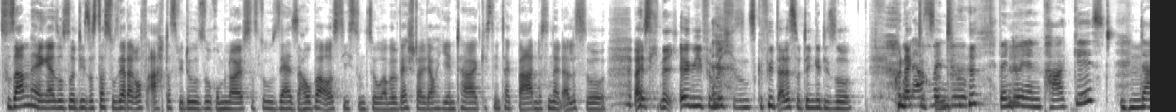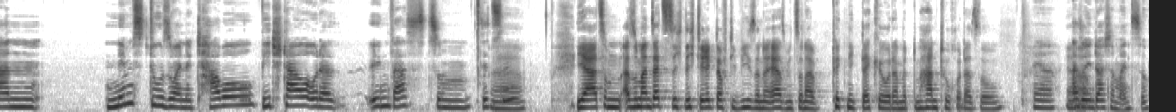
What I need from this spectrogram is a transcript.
zusammenhängen. Also so dieses, dass du sehr darauf achtest, wie du so rumläufst, dass du sehr sauber aussiehst und so, aber du wäschst halt auch jeden Tag, gehst jeden Tag baden, das sind halt alles so, weiß ich nicht, irgendwie für mich sind es gefühlt alles so Dinge, die so connected und auch wenn sind. Du, wenn du in den Park gehst, mhm. dann nimmst du so eine Towel, Beach Towel oder irgendwas zum Sitzen? Ja. Ja, zum, also man setzt sich nicht direkt auf die Wiese, ne? eher mit so einer Picknickdecke oder mit einem Handtuch oder so. Ja, ja. also in Deutschland meinst du?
